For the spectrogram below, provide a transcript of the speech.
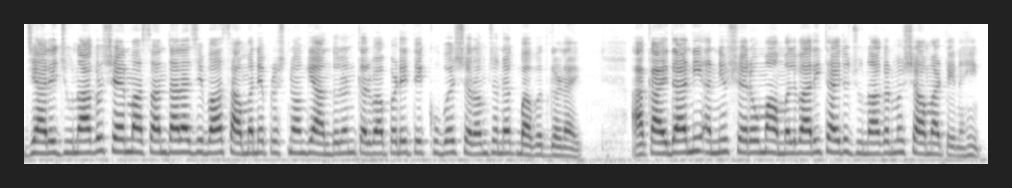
જ્યારે જૂનાગઢ શહેરમાં અસાંધારા જેવા સામાન્ય પ્રશ્નો અંગે આંદોલન કરવા પડે તે ખૂબ જ શરમજનક બાબત ગણાય. આ કાયદાની અન્ય શહેરોમાં અમલવારી થાય તો જૂનાગઢમાં શા માટે નહીં?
